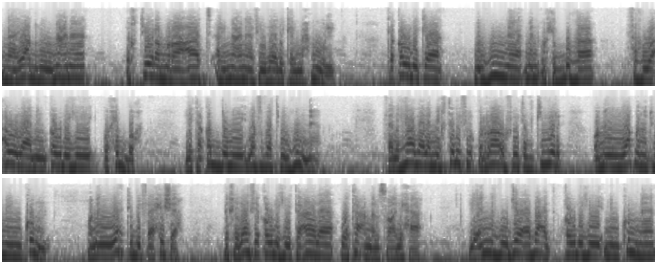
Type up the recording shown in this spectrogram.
ما يعضل المعنى اختير مراعاة المعنى في ذلك المحمول. كقولك منهن من أحبها فهو أولى من قوله أحبه. لتقدم لفظة منهن. فلهذا لم يختلف القراء في تذكير ومن يقنت منكم ومن يأتي بفاحشة بخلاف قوله تعالى وتعمل صالحا لأنه جاء بعد قوله منكن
